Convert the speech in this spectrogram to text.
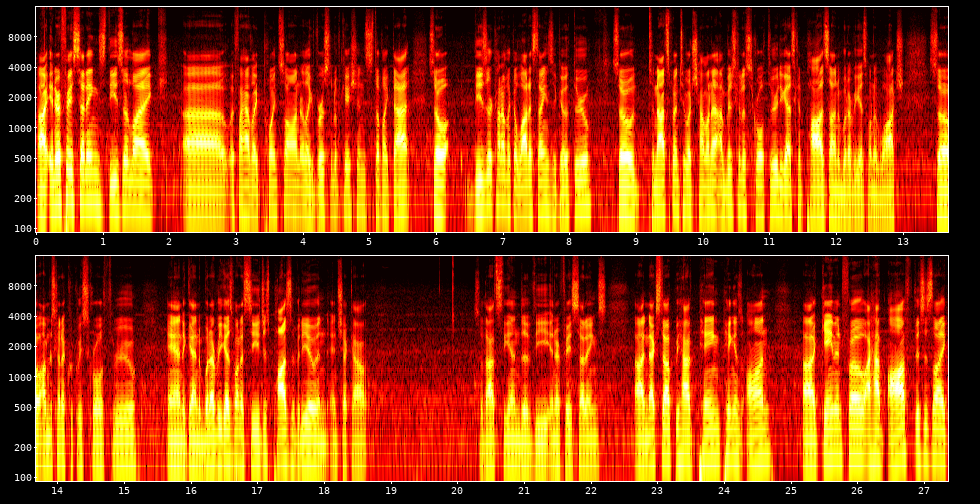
Uh, interface settings, these are like uh, if I have like points on or like verse notifications, stuff like that. So these are kind of like a lot of settings to go through. So to not spend too much time on it, I'm just going to scroll through. You guys can pause on whatever you guys want to watch. So I'm just going to quickly scroll through. And again, whatever you guys want to see, just pause the video and, and check out. So that's the end of the interface settings. Uh, next up, we have ping. Ping is on. Uh, game info, I have off. This is like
